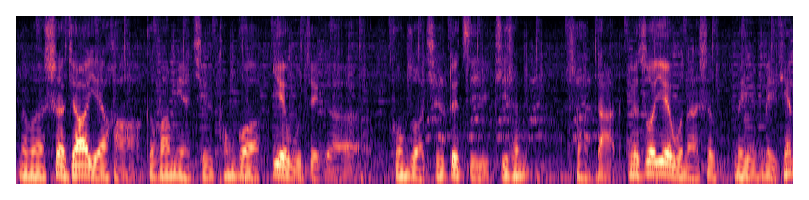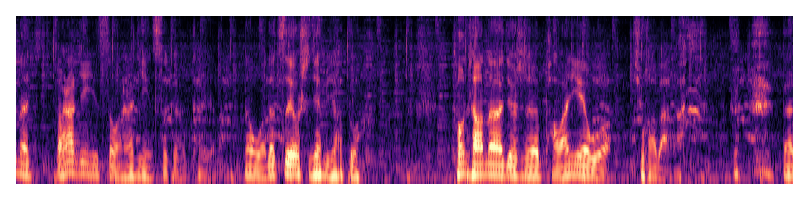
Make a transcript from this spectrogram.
那么社交也好，各方面其实通过业务这个工作，其实对自己提升是很大的。因为做业务呢，是每每天呢早上进一次，晚上进一次就可以了。那我的自由时间比较多，通常呢就是跑完业务去滑板了。那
